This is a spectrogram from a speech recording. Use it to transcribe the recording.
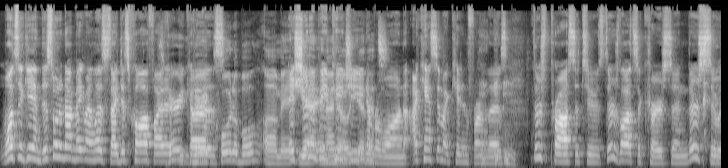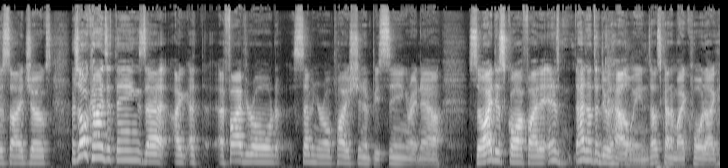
Once again, this one did not make my list. I disqualified it very very because quotable. Um, and it shouldn't yeah, be and I know, PG yeah, number that's- one. I can't sit my kid in front of this. there's prostitutes. There's lots of cursing. There's suicide jokes. There's all kinds of things that I, a, a five year old, seven year old probably shouldn't be seeing right now. So I disqualified it, and it's, it has nothing to do with Halloween. That was kind of my quote. Like,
